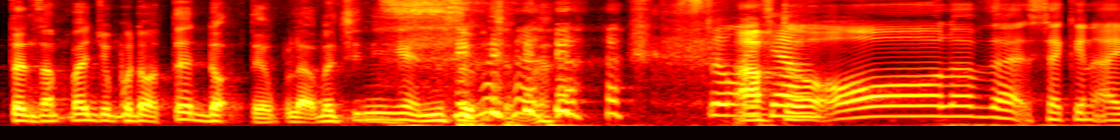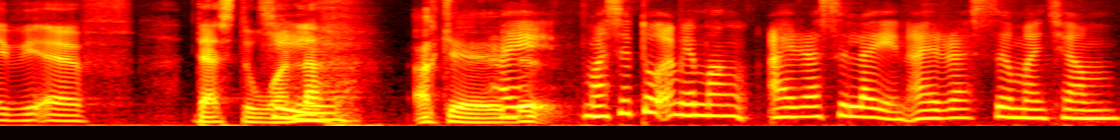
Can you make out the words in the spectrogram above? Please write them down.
turn sampai jumpa doktor, doktor pula macam ni kan. So, macam? So After macam. all of that second IVF, that's the one Cik. lah. okay. I, the- masa tu I memang I rasa lain. I rasa macam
